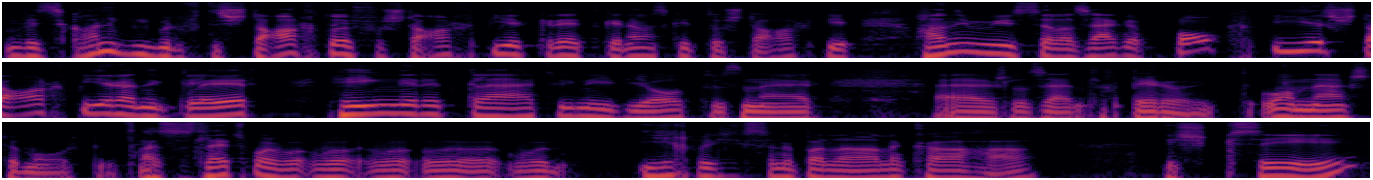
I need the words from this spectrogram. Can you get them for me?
ich weiß gar nicht, wie wir auf das Stark, du hast von Starkbier geredet, genau, es gibt auch Starkbier. Habe ich müssen sagen, Bockbier, Starkbier, habe ich gelernt, hingert gelernt wie ein Idiot, und dann äh, schlussendlich bereut. Und am nächsten Morgen. Also das letzte Mal, wo, wo, wo, wo ich wirklich so eine Banane hatte, ist gesehen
